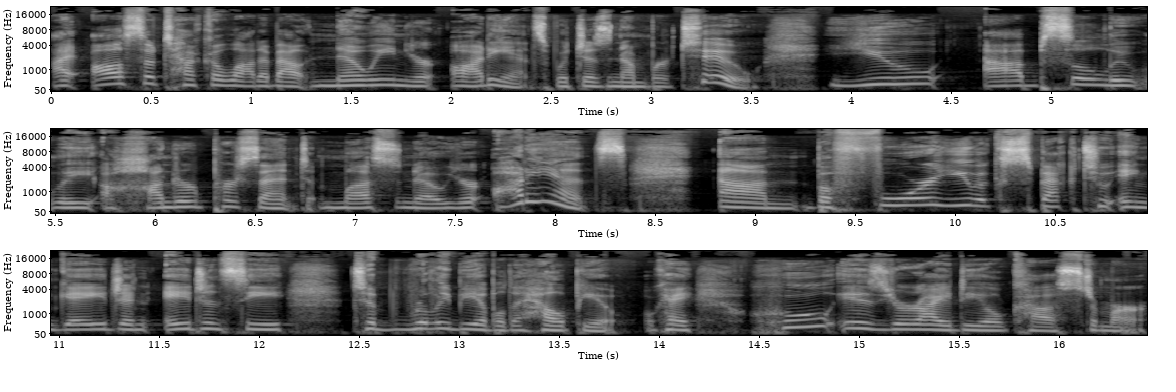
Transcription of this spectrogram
I also talk a lot about knowing your audience, which is number two. You absolutely 100% must know your audience um, before you expect to engage an agency to really be able to help you. Okay. Who is your ideal customer?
